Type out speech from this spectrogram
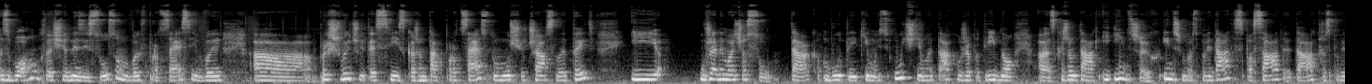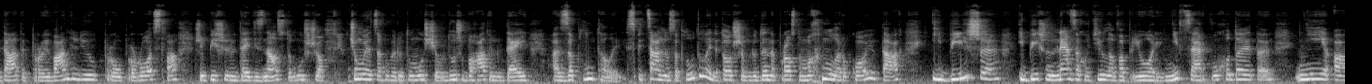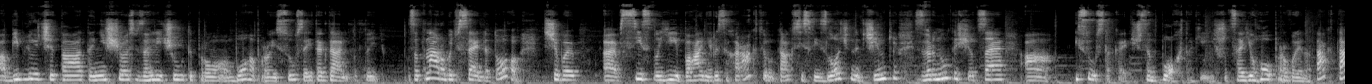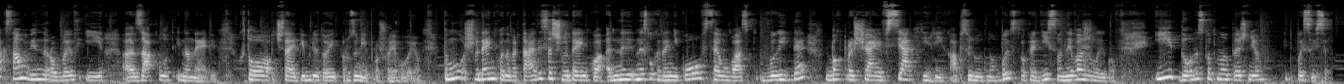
З Богом, хто ще не з Ісусом, ви в процесі, ви а, пришвидшуєте свій, скажімо так, процес, тому що час летить і. Уже нема часу так бути якимось учнями, так уже потрібно, а, скажімо так, і інших іншим розповідати, спасати, так розповідати про Євангелію, про пророцтва, щоб більше людей дізналося. Тому що чому я це говорю? Тому що дуже багато людей заплутали, спеціально заплутали для того, щоб людина просто махнула рукою, так і більше і більше не захотіла в апріорі ні в церкву ходити, ні а, Біблію читати, ні щось взагалі чути про Бога, про Ісуса і так далі. Тобто Сатана робить все для того, щоб е, всі свої погані риси характеру, так всі свої злочини, вчинки, звернути, що це а, Ісус такий, що це Бог такий, що це його провина. Так так само він робив і е, заколот, і на небі. Хто читає Біблію, той розуміє про що я говорю. Тому швиденько навертайтеся, швиденько не, не слухайте нікого, все у вас вийде. Бог прощає всякий гріх, абсолютно вбивство, крадійство, неважливо. І до наступного тижня підписуйся.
